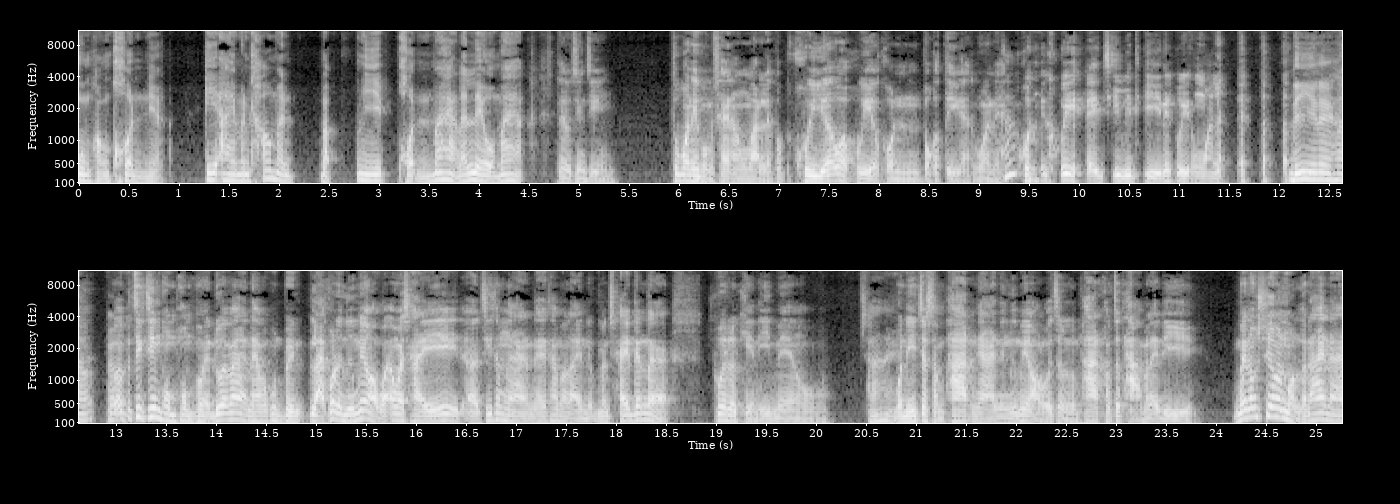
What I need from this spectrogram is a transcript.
มุมของคนเนี่ย AI มันเข้ามาแบบมีผลมากและเร็วมาก เร็วจริง ทุกวันนี้ผมใช้ทั้งวันเลยเพราะคุยเยอะกว่าคุยกับคนปกติอะทุกวันเนี้ยคุยคุยไอ GPT นี่คุยทั้งวันเลย ดีเลยครับจริงๆผมผมผมเห็นด้วยมากนะครับว่าคุณเป็นหลายคนอาจจะนึกไม่ออกว่าเอามาใช้เอ่อที่ทำงานใช้ทำอะไรเนี่ยมันใช้ตั้งแต่ช่วยเราเขียนอีเมลใช่วันนี้จะสัมภาษณ์งานยังนึกไม่ออกว่าจะสัมภาษณ์เขาจะถามอะไรดี ไม่ต้องเชื่อมันหมดก็ได้นะ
